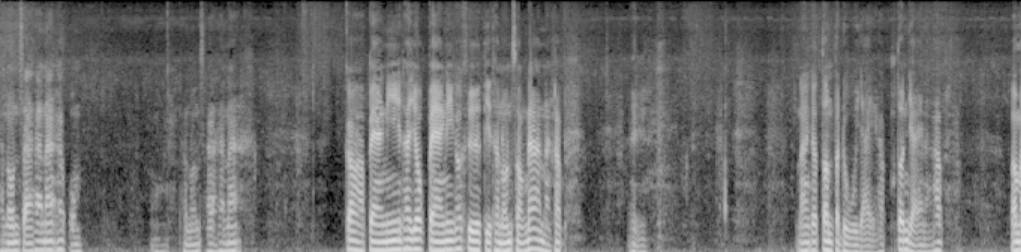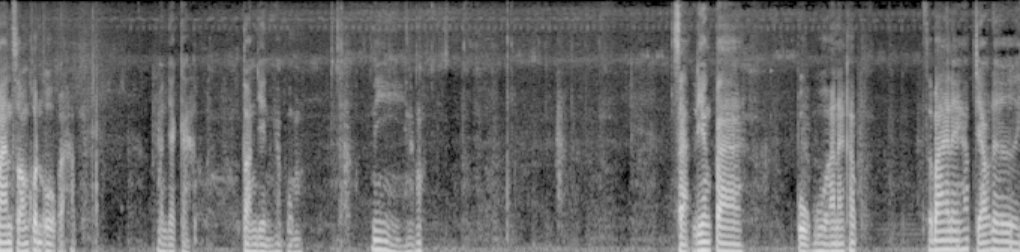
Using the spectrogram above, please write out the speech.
ถนนสาธารณะครับผม ถนนสาธารณะ ก็แปลงนี้ถ้ายกแปลงนี้ก็คือติดถนนสองด้านนะครับนั่นก็ต้นประดู่ใหญ่ครับ ต้นใหญ่นะครับ ประมาณสองคนโอบอะครับ บรรยากาศตอนเย็นครับผม นี่นะสระเลี้ยงปลา ปลูกบัวนะครับ สบายเลยครับ แจ๋วเลย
